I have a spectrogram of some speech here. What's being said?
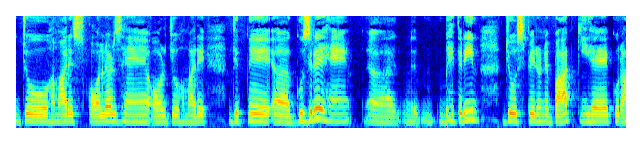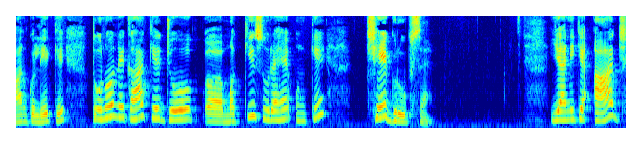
جو ہمارے اسکالرز ہیں اور جو ہمارے جتنے گزرے ہیں بہترین جو اس پہ انہوں نے بات کی ہے، قرآن کو لے کے، تو انہوں نے کہا کہ جو مکی سورہ ہے، ان کے چھ گروپس ہیں۔ یعنی کہ آج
